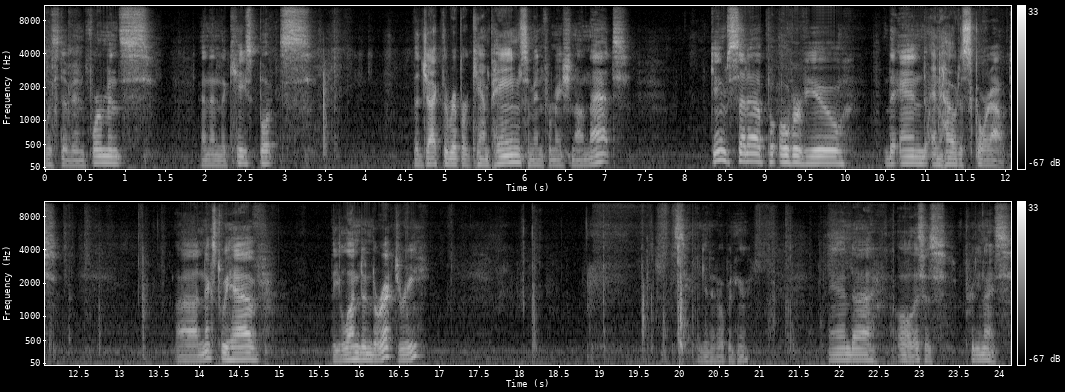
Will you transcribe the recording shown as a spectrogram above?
List of informants, and then the case books, the Jack the Ripper campaign, some information on that, game setup, overview, the end, and how to score out. Uh, next we have the London directory. Let's see if I can get it open here. And, uh, oh, this is pretty nice.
